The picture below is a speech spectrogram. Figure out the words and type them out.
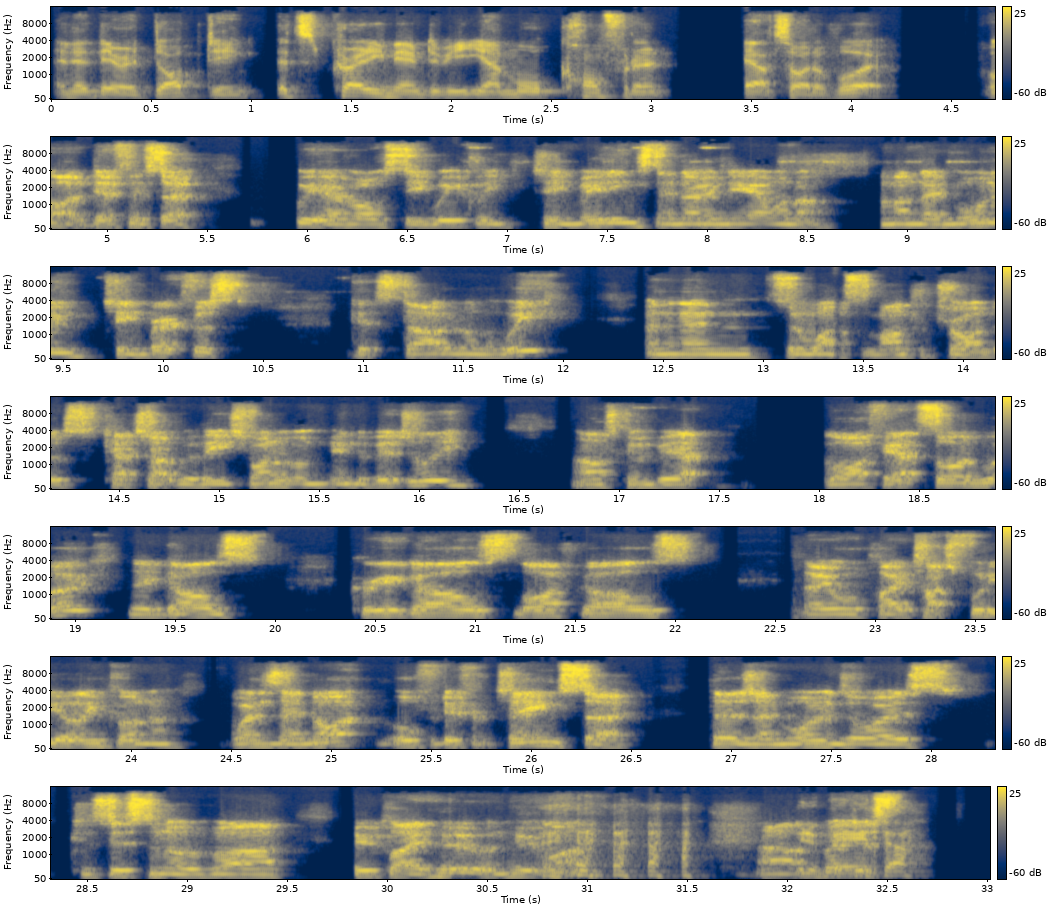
and that they're adopting, it's creating them to be you know, more confident outside of work. Oh, definitely. So we have obviously weekly team meetings. They know now on a Monday morning, team breakfast, get started on the week. And then sort of once a month, I try and just catch up with each one of them individually, ask them about life outside work, their goals, career goals, life goals. They all play touch footy, I think, on Wednesday night, all for different teams. So Thursday morning's always consistent of uh, who played who and who won. uh, just,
